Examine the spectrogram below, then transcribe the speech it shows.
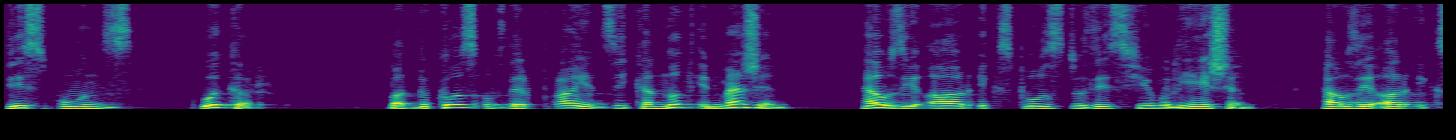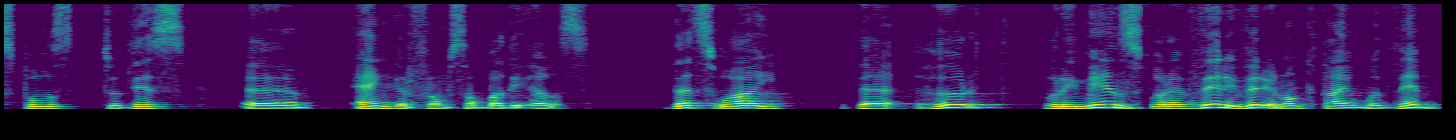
these wounds quicker. But because of their pride, they cannot imagine how they are exposed to this humiliation, how they are exposed to this uh, anger from somebody else. That's why the hurt remains for a very, very long time with them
